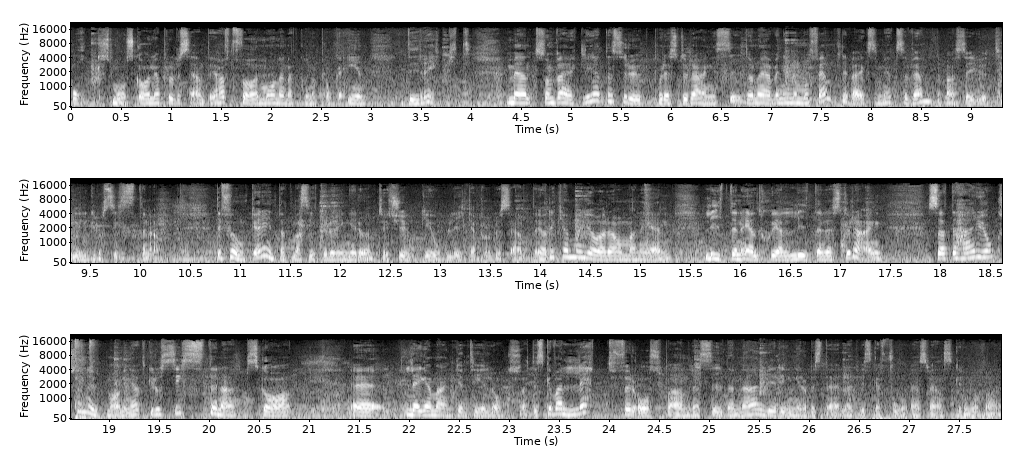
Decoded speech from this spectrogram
och småskaliga producenter. Jag har haft förmånen att kunna plocka in direkt. Men som verkligheten ser ut på restaurangsidan och även inom offentlig verksamhet så vänder man sig ju till grossisterna. Det funkar inte att man sitter och ringer runt till 20 olika producenter. Ja, det kan man göra om man är en liten eldsjäl, liten restaurang. Så att det här är ju också en utmaning att grossisterna ska Eh, lägga manken till också. Att det ska vara lätt för oss på andra sidan när vi ringer och beställer att vi ska få en svensk råvara.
